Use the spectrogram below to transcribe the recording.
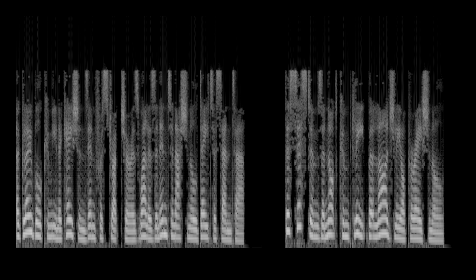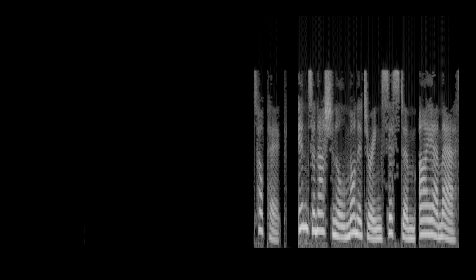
a global communications infrastructure as well as an international data center. The systems are not complete but largely operational. International Monitoring System IMS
